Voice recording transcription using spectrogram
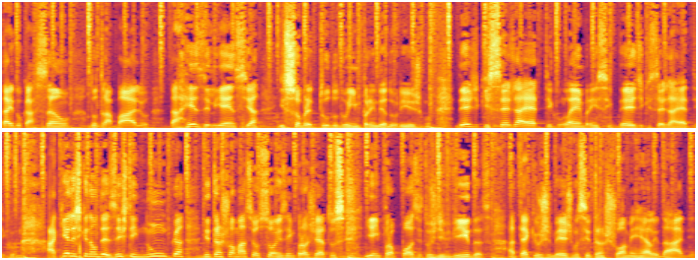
da educação, do trabalho, da resiliência e, sobretudo, do empreendedorismo, desde que seja ético. Lembrem-se, desde que seja ético. Aqueles que não desistem nunca de transformar seus sonhos em projetos e em propósitos de vidas, até que os mesmos se transformem em realidade.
